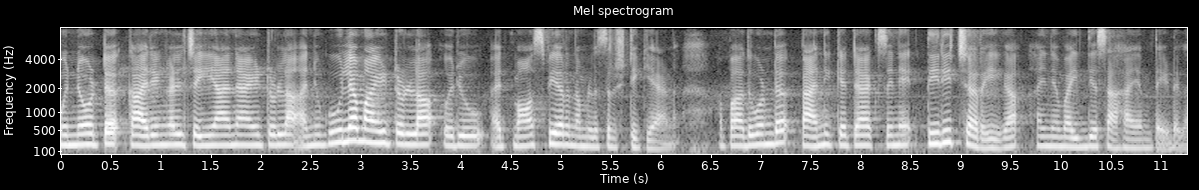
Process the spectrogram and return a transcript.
മുന്നോട്ട് കാര്യങ്ങൾ ചെയ്യാനായിട്ടുള്ള അനുകൂലമായിട്ടുള്ള ഒരു അറ്റ്മോസ്ഫിയർ നമ്മൾ സൃഷ്ടിക്കുകയാണ്. അപ്പോൾ അതുകൊണ്ട് പാനിക് അറ്റാക്സിനെ തിരിച്ചറിയുക അതിന് വൈദ്യസഹായം തേടുക.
